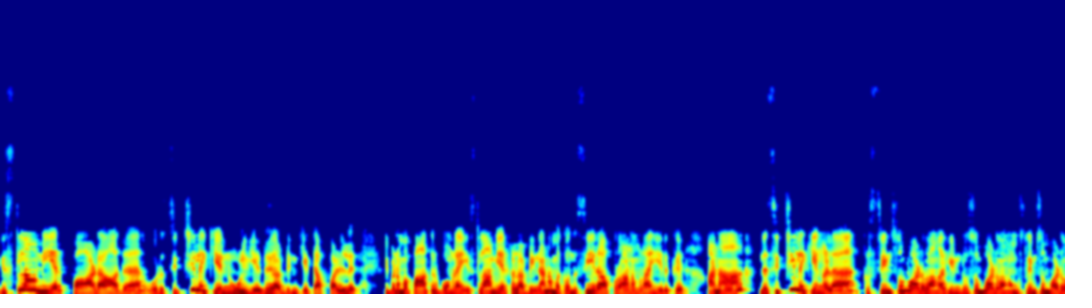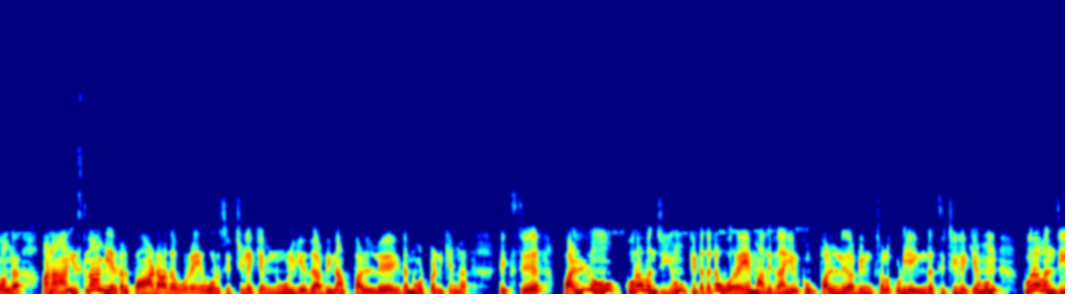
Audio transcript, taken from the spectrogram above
இஸ்லாமியர் பாடாத ஒரு சிற்றிலக்கிய நூல் எது அப்படின்னு கேட்டால் பல்லு. இப்போ நம்ம பார்த்துருப்போம்ல இஸ்லாமியர்கள் அப்படின்னா நமக்கு வந்து சீரா புராணம்லாம் இருக்குது ஆனால் இந்த சிற்றிலக்கியங்களை கிறிஸ்டின்ஸும் பாடுவாங்க ஹிந்துஸும் பாடுவாங்க முஸ்லீம்ஸும் பாடுவாங்க. ஆனால் இஸ்லாமியர்கள் பாடாத ஒரே ஒரு சிற்றிலக்கியம் நூல் எது அப்படின்னா பல்லு. இதை நோட் பண்ணிக்கோங்க. நெக்ஸ்ட்டு பல்லும் குறவஞ்சியும் கிட்டத்தட்ட ஒரே மாதிரி தான் இருக்கும். பல்லு அப்படின்னு சொல்லக்கூடிய இந்த சிற்றிலக்கியமும் குறவஞ்சி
